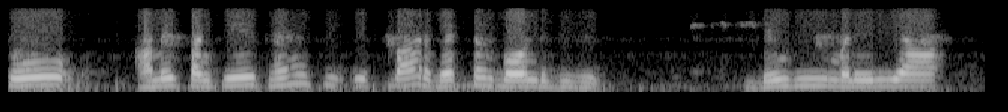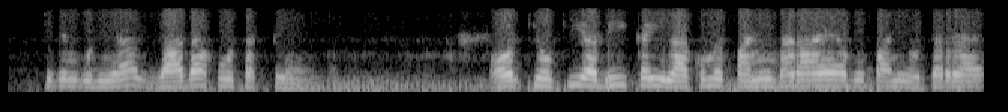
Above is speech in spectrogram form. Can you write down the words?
तो हमें संकेत है कि इस बार vector borne diseases dengue, malaria, chikungunya ज़्यादा हो सकते हैं। और क्योंकि अभी कई इलाकों में पानी भरा है, अब वो पानी उतर रहा है।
